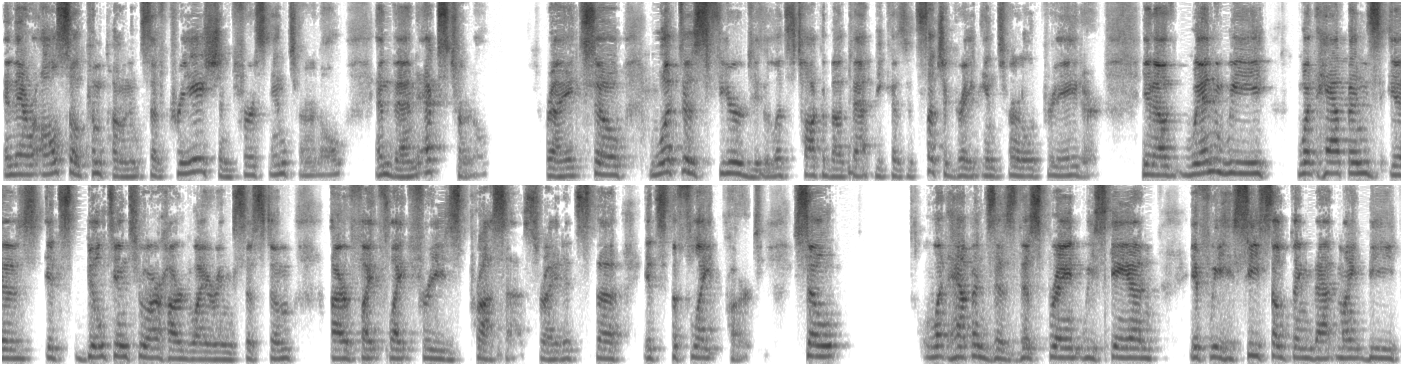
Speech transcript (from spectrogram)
And there are also components of creation, first internal and then external, right? So, what does fear do? Let's talk about that because it's such a great internal creator. You know, when we what happens is it's built into our hardwiring system our fight flight freeze process right it's the it's the flight part so what happens is this brain, we scan, if we see something that might be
